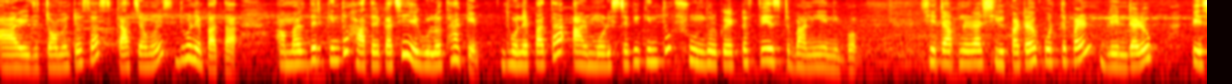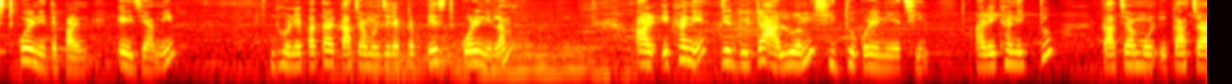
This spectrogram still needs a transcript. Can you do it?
আর এই যে টমেটো সস, কাঁচামরিচ, ধনে পাতা। আমাদের কিন্তু হাতের কাছে এগুলো থাকে। ধনে পাতা আর মরিচটাকে কিন্তু সুন্দর করে একটা পেস্ট বানিয়ে নিব। সেটা আপনারা শিল্পাটাও করতে পারেন, ব্লেন্ডারেও পেস্ট করে নিতে পারেন। এই যে আমি ধনে পাতা আর কাঁচামরিচের একটা পেস্ট করে নিলাম। আর এখানে যে দুইটা আলু আমি সিদ্ধ করে নিয়েছি। আর এখানে একটু কাঁচা কাঁচা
